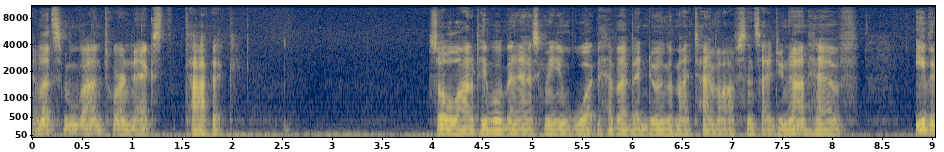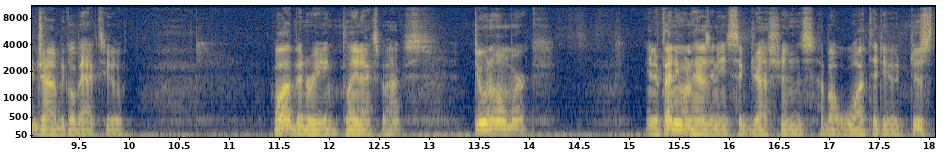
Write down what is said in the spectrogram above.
And let's move on to our next topic. So, a lot of people have been asking me, what have I been doing with my time off since I do not have either job to go back to? Well, I've been reading, playing Xbox, doing homework, and if anyone has any suggestions about what to do, just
